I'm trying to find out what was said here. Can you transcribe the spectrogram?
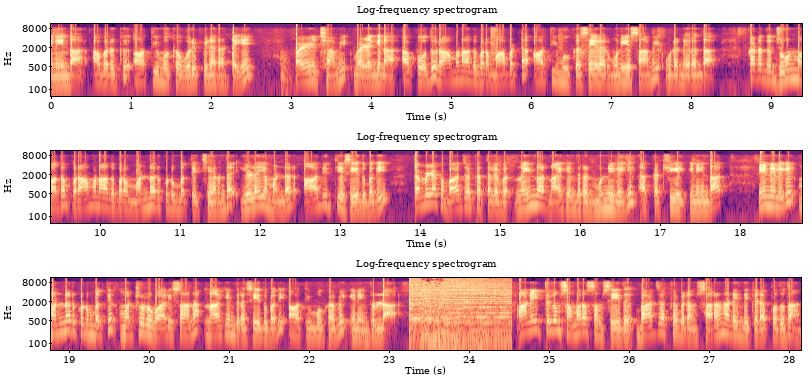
இணைந்தார். அவருக்கு அதிமுக உறுப்பினர் அட்டையை பழனிசாமி வழங்கினார். அப்போது ராமநாதபுரம் மாவட்ட அதிமுக செயலர் முனியசாமி உடன் இருந்தார் கடந்த ஜூன் மாதம் ராமநாதபுரம் மன்னர் குடும்பத்தைச் சேர்ந்த இளைய மன்னர் ஆதித்ய சேதுபதி தமிழக பாஜக தலைவர் நயினார் நாகேந்திரன் முன்னிலையில் அக்கட்சியில் இணைந்தார். இந்நிலையில் மன்னர் குடும்பத்தின் மற்றொரு வாரிசான நாகேந்திர சேதுபதி அதிமுகவில் இணைந்துள்ளார். அனைத்திலும் சமரசம் செய்து பாஜகவிடம் சரணடைந்து கிடப்பதுதான்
